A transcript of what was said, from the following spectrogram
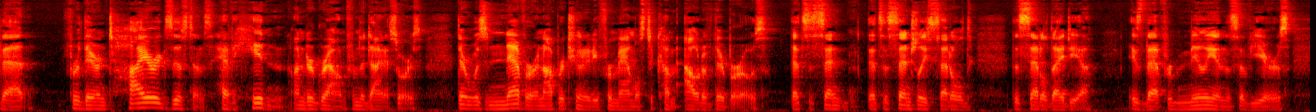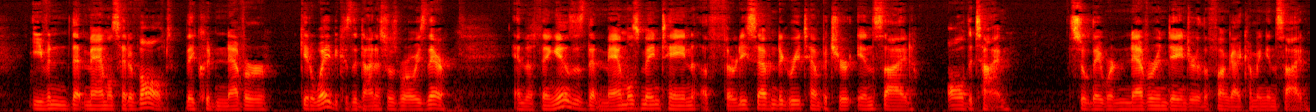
that for their entire existence have hidden underground from the dinosaurs, there was never an opportunity for mammals to come out of their burrows. That's that's essentially settled the settled idea is that for millions of years even that mammals had evolved, they could never get away because the dinosaurs were always there. And the thing is, is that mammals maintain a 37 degree temperature inside all the time. So they were never in danger of the fungi coming inside.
